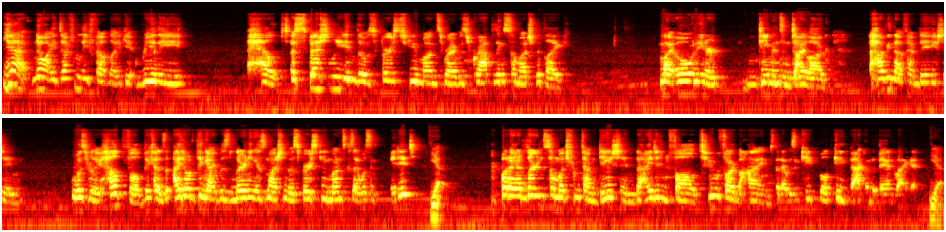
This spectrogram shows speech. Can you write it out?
Yeah, no, I definitely felt like it really helped, especially in those first few months where I was grappling so much with like my own inner demons and dialogue. Having that foundation was really helpful because I don't think I was learning as much in those first few months because I wasn't committed. Yeah, But I had learned so much from foundation that I didn't fall too far behind, that I was incapable of getting back on the bandwagon. yeah,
